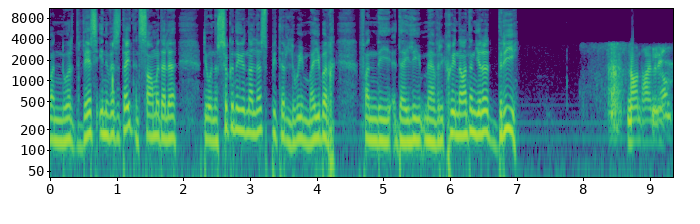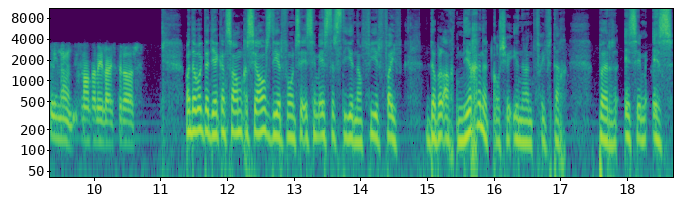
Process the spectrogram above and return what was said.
van Noordwes Universiteit en saam met hulle die ondersoekende joernalis Pieter Louw Meiburg van die Daily Maverick. Goeienaand aan julle drie. Naand hy, naand aan die luisteraars. Want ook dat jy kan saamgesels deur vir ons 'n SMS te stuur na 45889 dit kos jou R1.50 per SMS.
